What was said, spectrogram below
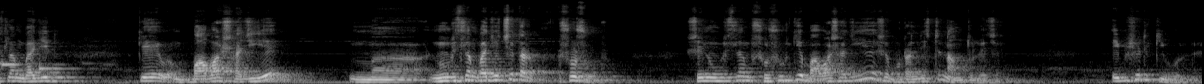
ইসলাম গাজীর কে বাবা সাজিয়ে নূর ইসলাম গাজী হচ্ছে তার শ্বশুর। সেই নূর ইসলাম শ্বশুরকে বাবা সাজিয়ে সে ভোটার লিস্টে নাম তুলেছে। এই বিষয়টা কি বলবেন?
